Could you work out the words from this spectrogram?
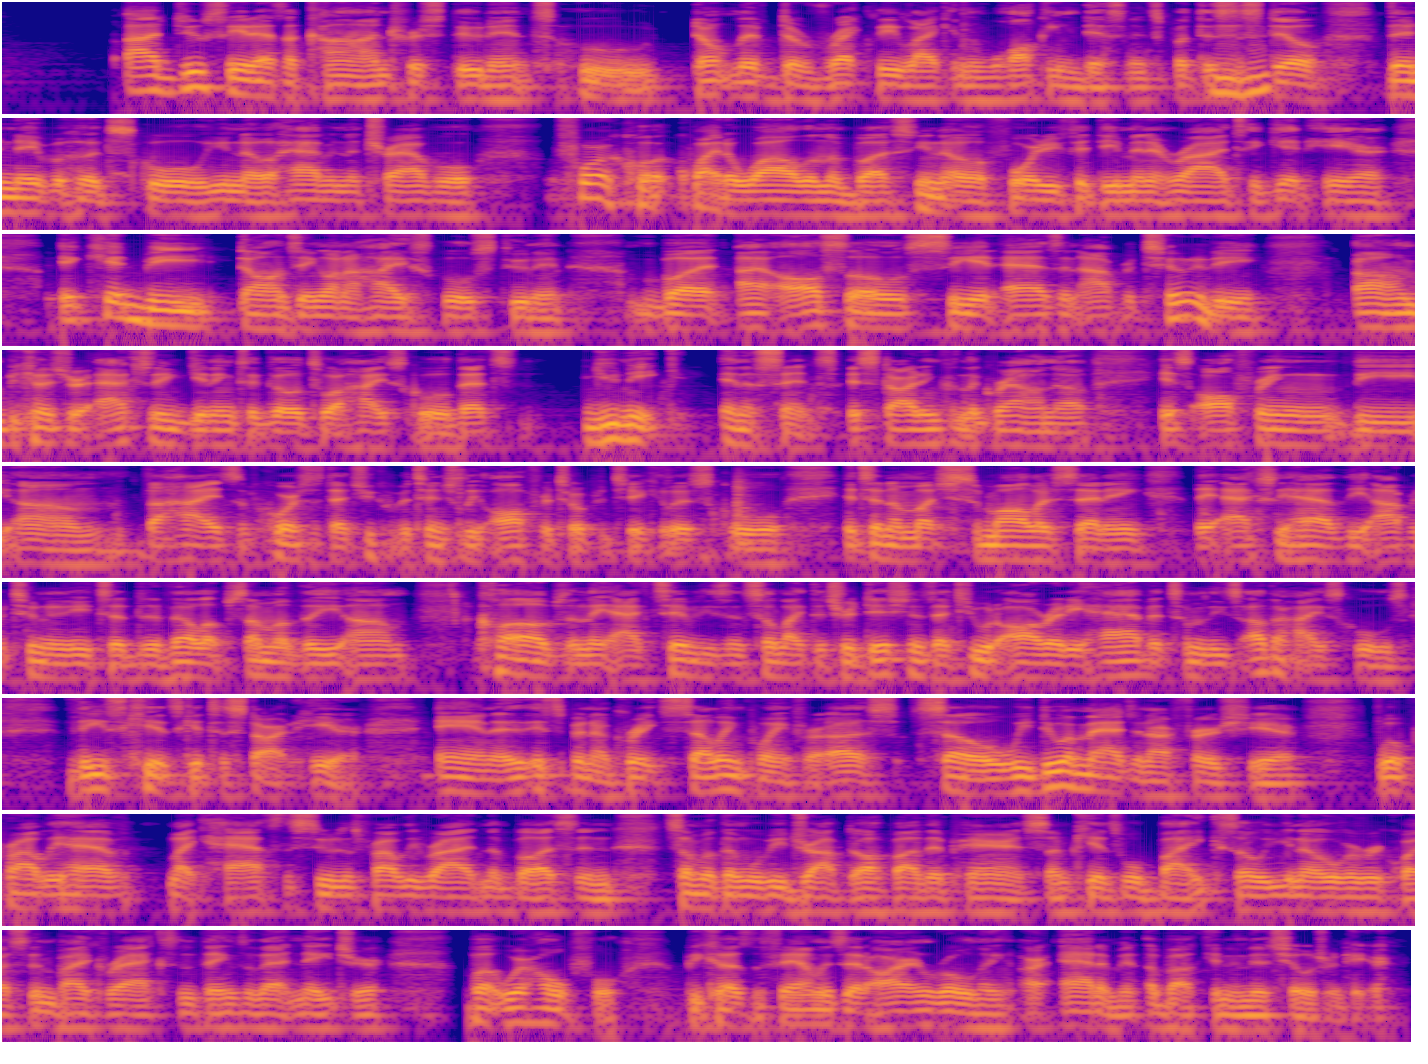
I do see it as a con for students who don't live directly like in walking distance, but this mm-hmm. is still their neighborhood school, you know, having to travel for a, quite a while on the bus, you know, a 40, 50 minute ride to get here. It can be daunting on a high school student, but I also see it as an opportunity um, because you're actually getting to go to a high school that's unique in a sense. It's starting from the ground up. It's offering the um, the highest of courses that you could potentially offer to a particular school. It's in a much smaller setting. They actually have the opportunity to develop some of the um, clubs and the activities, and so like the traditions that you would already have at some of these other high schools, these kids get to start here, and it's been a great selling point for us. So we do imagine our first year we'll probably have like half the students probably riding the bus, and some of them will be dropped off by their parents some kids will bike. So, you know, we're requesting bike racks and things of that nature. But we're hopeful because the families that are enrolling are adamant about getting their children here.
